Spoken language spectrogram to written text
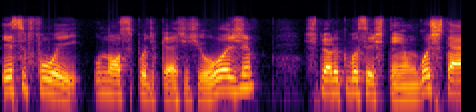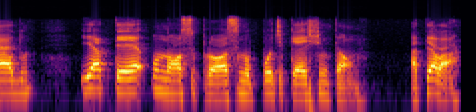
esse foi o nosso podcast de hoje. Espero que vocês tenham gostado e até o nosso próximo podcast, então. Até lá!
